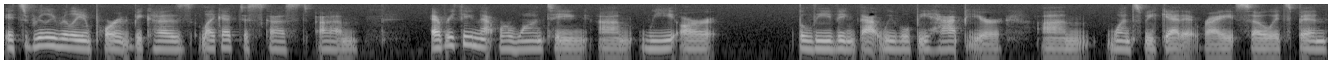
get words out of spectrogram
it's really, really important because, like I've discussed, um, everything that we're wanting, um, we are believing that we will be happier um, once we get it, right? So it's been,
